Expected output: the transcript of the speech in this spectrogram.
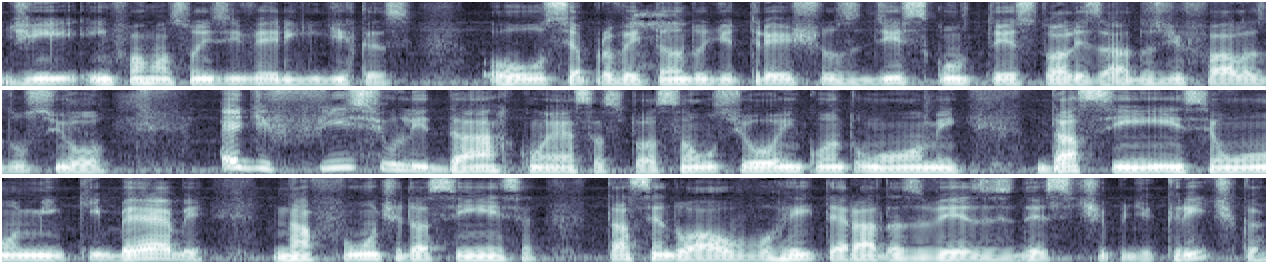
de informações inverídicas ou se aproveitando de trechos descontextualizados de falas do senhor. É difícil lidar com essa situação, o senhor, enquanto um homem da ciência, um homem que bebe na fonte da ciência, está sendo alvo reiteradas vezes desse tipo de crítica?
